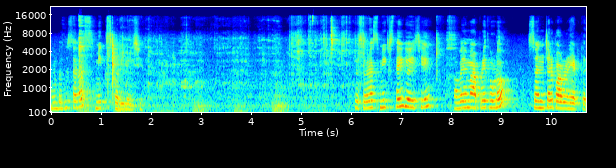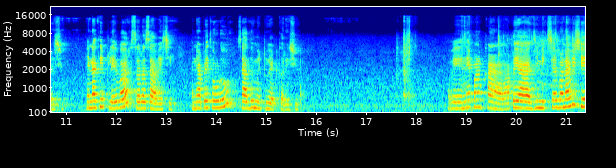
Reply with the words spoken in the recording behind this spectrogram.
હવે બધું સરસ મિક્સ કરી લઈશું. તો સરસ મિક્સ થઈ ગઈ છે. હવે એમાં આપણે થોડો સંચળ પાવડર એડ કરીશું. એનાથી ફ્લેવર સરસ આવે છે. અને આપણે થોડું સાદું મીઠું એડ કરીશું. હવે એને પણ આપણે આ જે મિક્સર બનાવ્યું છે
